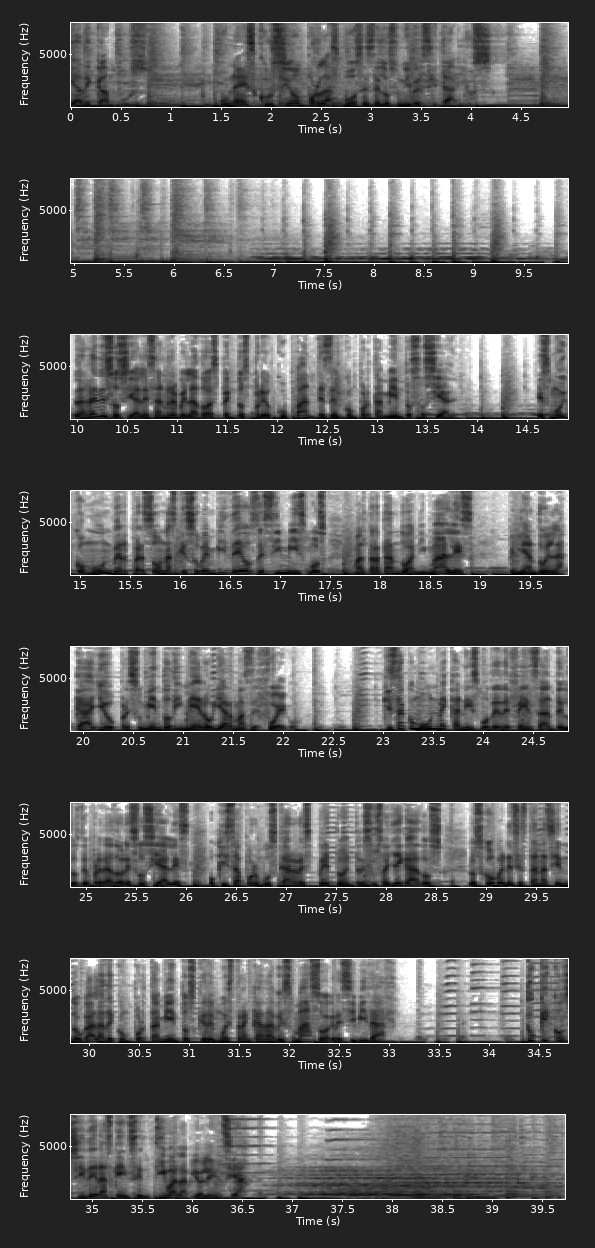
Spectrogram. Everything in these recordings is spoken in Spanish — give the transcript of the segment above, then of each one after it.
Día de Campus. Una excursión por las voces de los universitarios. Las redes sociales han revelado aspectos preocupantes del comportamiento social. Es muy común ver personas que suben videos de sí mismos maltratando animales, peleando en la calle o presumiendo dinero y armas de fuego. Quizá como un mecanismo de defensa ante los depredadores sociales o quizá por buscar respeto entre sus allegados, los jóvenes están haciendo gala de comportamientos que demuestran cada vez más su agresividad. ¿Tú qué consideras que incentiva la violencia?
